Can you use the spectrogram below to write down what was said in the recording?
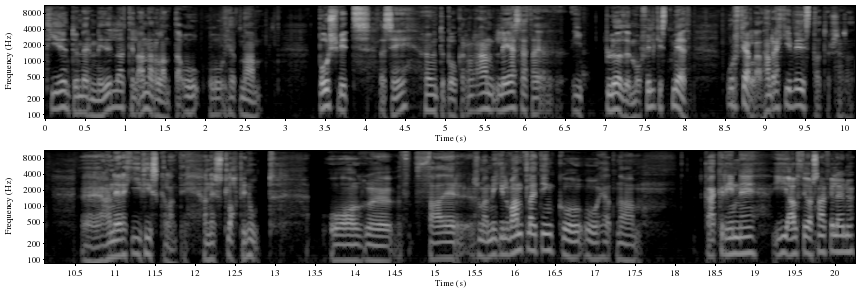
tíðendum er miðla til annar landa og, og hérna Bósvits, þessi höfundubókar, hann les þetta í blöðum og fylgist með úr fjarlag, hann er ekki viðstatur uh, hann er ekki í Þýskalandi hann er sloppin út. Og uh, það er svona mikil vandlæting og, og hérna gaggríni í alþjóðarsamfélaginu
